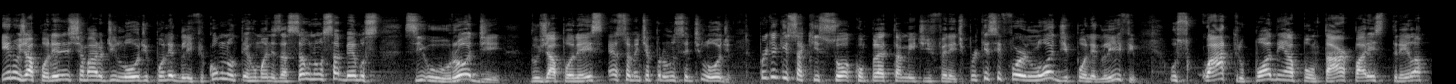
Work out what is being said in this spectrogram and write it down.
E no japonês eles chamaram de Load Poneglyph. Como não tem romanização, não sabemos se o Rodi do japonês é somente a pronúncia de Lode. Por que, que isso aqui soa completamente diferente? Porque se for Lode Poneglyph, os quatro podem apontar para a estrela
